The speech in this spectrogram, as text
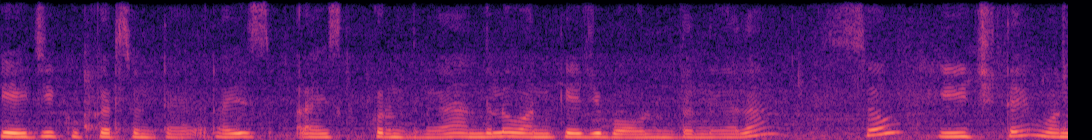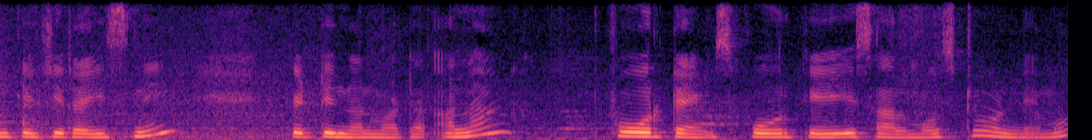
కేజీ కుక్కర్స్ ఉంటాయి. రైస్ రైస్ కుక్కర్ ఉంటుంది కదా అందులో వన్ కేజీ బౌల్ ఉంటుంది కదా. So each time one KG రైస్ని పెట్టిందనమాట. అలా four times four KGs almost వండాము.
